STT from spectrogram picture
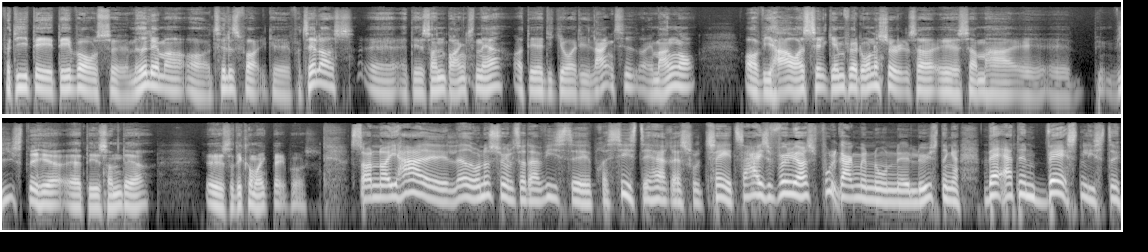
Fordi det, det vores øh, medlemmer og tillidsfolk øh, fortæller os, at det er sådan branchen er, og det har de gjort i lang tid og i mange år. Og vi har også selv gennemført undersøgelser, øh, som har øh, øh, vist det her, at det er sådan, det er. Øh, så det kommer ikke bag på os. Så når I har øh, lavet undersøgelser, der har vist præcis det her resultat, så har I selvfølgelig også fuld gang med nogle løsninger. Hvad er den væsentligste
